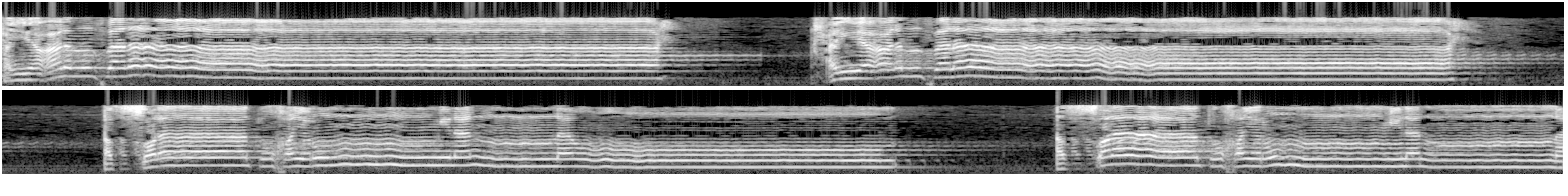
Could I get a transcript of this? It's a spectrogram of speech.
حي على الفلاح. حي على الفلاح. الصلاة خير من النوم. الصلاة خير من النوم.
